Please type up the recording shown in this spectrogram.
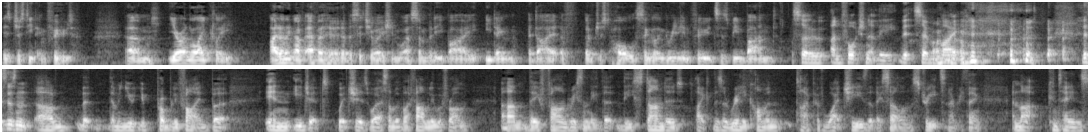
is just eating food. Um, you're unlikely. I don't think I've ever heard of a situation where somebody, by eating a diet of, of just whole single ingredient foods, has been banned. So unfortunately, th- so Oh, my this isn't. Um, that I mean, you you're probably fine, but in Egypt, which is where some of my family were from, um, they found recently that the standard, like, there's a really common type of white cheese that they sell on the streets and everything, and that contains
